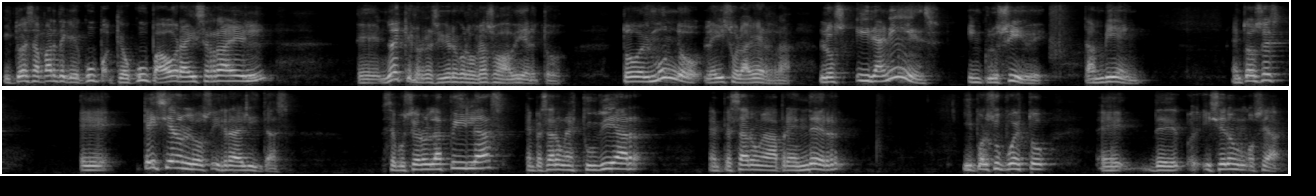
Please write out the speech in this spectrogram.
y toda esa parte que ocupa, que ocupa ahora Israel, eh, no es que lo recibieron con los brazos abiertos. Todo el mundo le hizo la guerra. Los iraníes, inclusive, también. Entonces, eh, ¿qué hicieron los israelitas? Se pusieron las pilas, empezaron a estudiar, empezaron a aprender y por supuesto eh, hicieron, o sea,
